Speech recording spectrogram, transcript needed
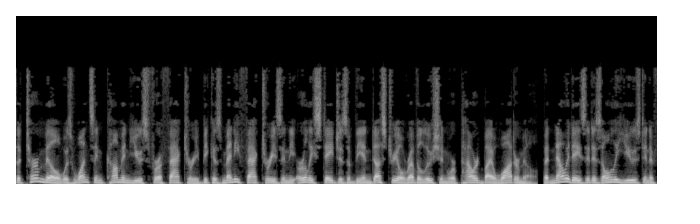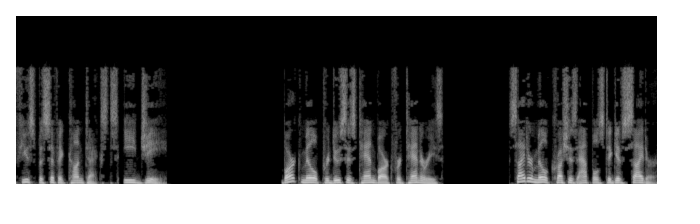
The term mill was once in common use for a factory because many factories in the early stages of the Industrial Revolution were powered by a watermill, but nowadays it is only used in a few specific contexts, e.g. Bark mill produces tanbark for tanneries Cider mill crushes apples to give cider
